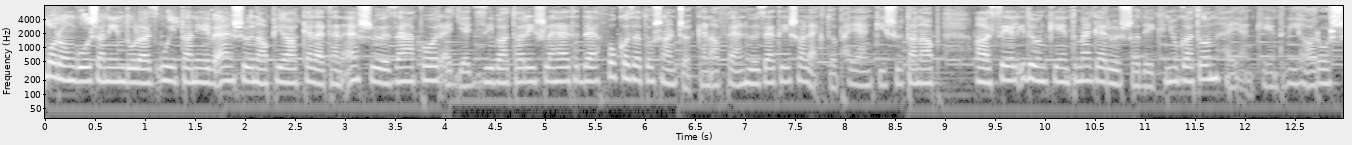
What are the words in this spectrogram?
Borongósan indul az új tanév első napja, keleten eső, zápor, egy-egy zivatar is lehet, de fokozatosan csökken a felhőzet és a legtöbb helyen kisüt a nap. A szél időnként megerősödik, nyugaton helyenként viharos.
